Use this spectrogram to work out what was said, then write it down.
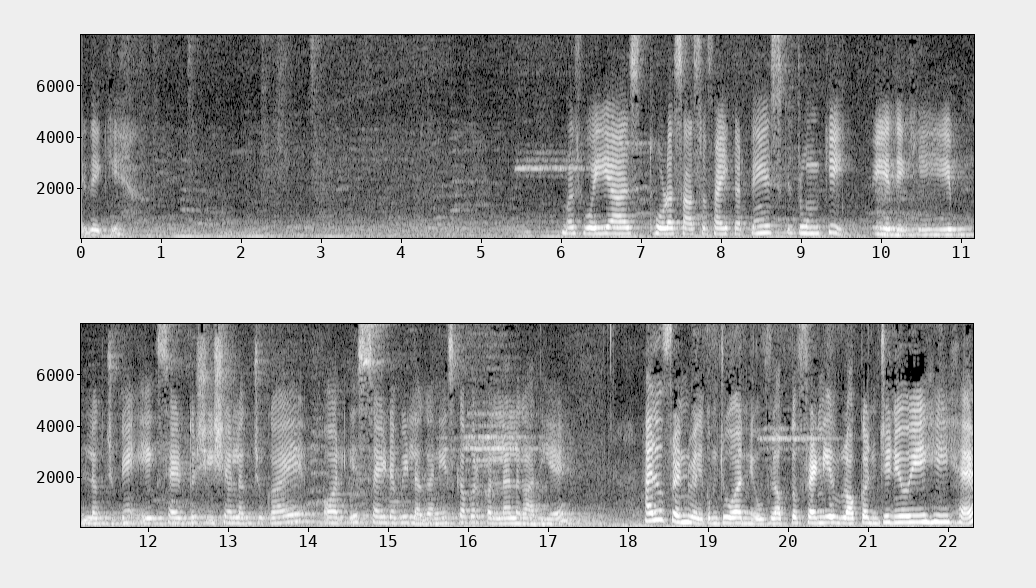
ये देखिए। बस वही आज थोड़ा साफ़ सफ़ाई करते हैं इस रूम की। ये देखिए, ये लग चुके हैं। एक साइड तो शीशा लग चुका है और इस साइड अभी लगा नहीं, इसका पर पल्ला लगा दिया है। Hello friend welcome to our new vlog तो फ्रेंड ये व्लॉग कंटिन्यू ही है।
